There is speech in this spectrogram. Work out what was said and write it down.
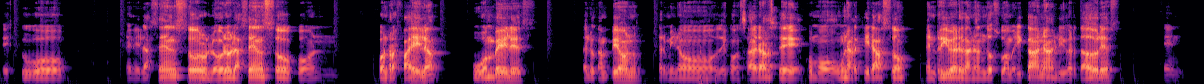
estuvo en el ascenso, logró el ascenso con, con Rafaela. Jugó en Vélez, salió campeón. Terminó de consagrarse como un arquerazo en River, ganando Sudamericana, Libertadores en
